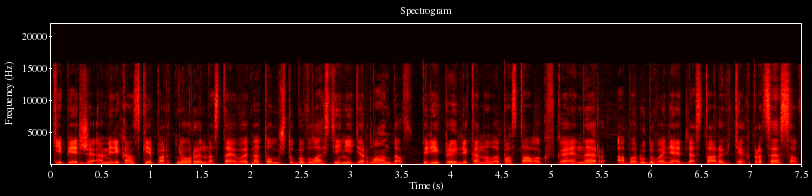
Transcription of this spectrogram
Теперь же американские партнеры настаивают на том, чтобы власти Нидерландов перекрыли каналы поставок в КНР оборудования для старых техпроцессов.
